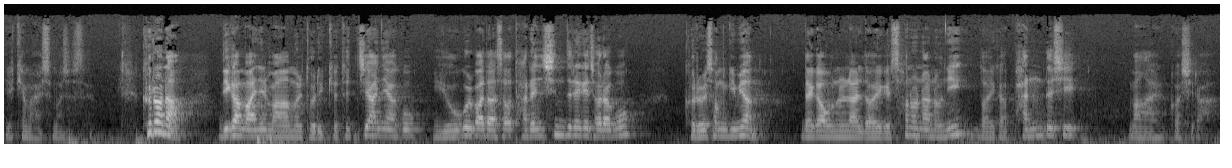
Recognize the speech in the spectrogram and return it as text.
이렇게 말씀하셨어요. 그러나 네가 만일 마음을 돌이켜 듣지 아니하고 유혹을 받아서 다른 신들에게 절하고 그를 섬기면 내가 오늘날 너에게 선언하노니 너희가 반드시 망할 것이라.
